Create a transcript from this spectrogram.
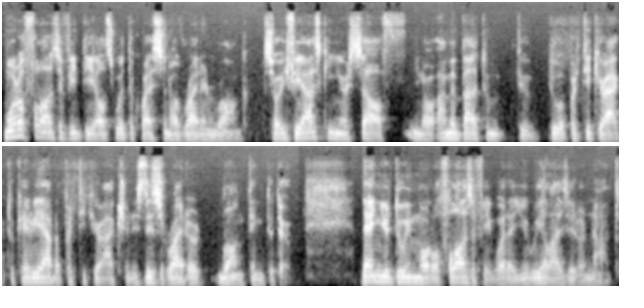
Moral philosophy deals with the question of right and wrong. So if you're asking yourself, you know, I'm about to, to do a particular act, to carry out a particular action, is this right or wrong thing to do? Then you're doing moral philosophy, whether you realize it or not.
